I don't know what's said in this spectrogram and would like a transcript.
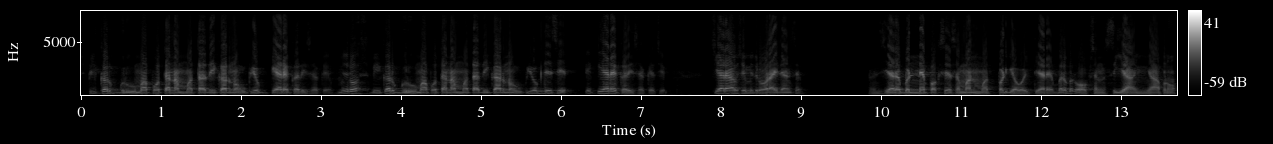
સ્પીકર ગૃહમાં પોતાના મતાધિકારનો ઉપયોગ ક્યારે કરી શકે? મિત્રો, સ્પીકર ગૃહમાં પોતાના મતાધિકારનો ઉપયોગ જે છે, એ ક્યારે કરી શકે છે? ક્યારે આવશે મિત્રો રાઈટ આન્સર જ્યારે બંને પક્ષે સમાન મત પડ્યા હોય ત્યારે, બરાબર? ઓપ્શન સી અહીંયા આપણો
